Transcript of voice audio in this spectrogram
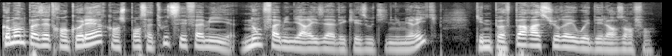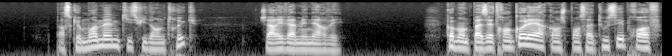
Comment ne pas être en colère quand je pense à toutes ces familles non familiarisées avec les outils numériques qui ne peuvent pas rassurer ou aider leurs enfants? Parce que moi-même qui suis dans le truc, j'arrive à m'énerver. Comment ne pas être en colère quand je pense à tous ces profs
